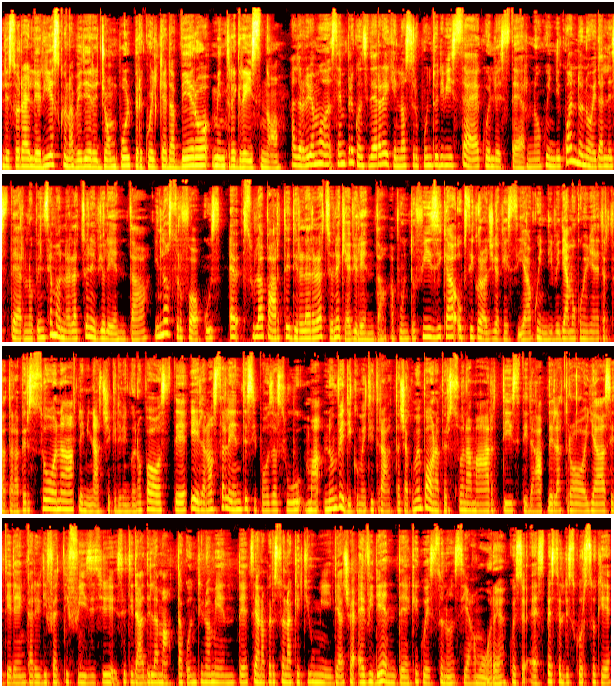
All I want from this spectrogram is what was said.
le sorelle riescono a vedere John Paul per quel che è davvero, mentre Grace no. Allora, dobbiamo sempre considerare che il nostro punto di vista è quello esterno, quindi quando noi dall'esterno pensiamo a una relazione violenta, il nostro focus è sulla parte della relazione che è violenta, appunto fisica o psicologica che sia, quindi vediamo come viene trattata la persona, le minacce che le vengono poste e la nostra lente si posa su ma non vedi come ti tratta, cioè come può una persona amarti se ti dà della troia, se ti elenca dei difetti fisici, se ti dà della matta continuamente, sei una persona che ti umilia, cioè è evidente che questo non sia amore. Questo è spesso il discorso che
